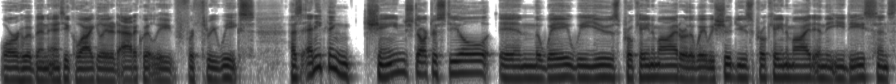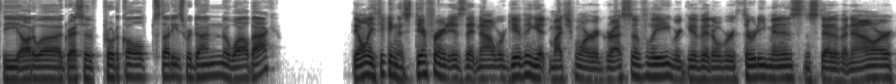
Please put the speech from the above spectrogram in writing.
or who have been anticoagulated adequately for three weeks. Has anything changed, Dr. Stiell, in the way we use procainamide or the way we should use procainamide in the ED since the Ottawa aggressive protocol studies were done a while back? The only thing that's different is that now we're giving it much more aggressively. We give it over 30 minutes instead of an hour.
